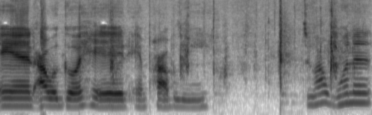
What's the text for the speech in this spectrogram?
and I would go ahead and probably do I want to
